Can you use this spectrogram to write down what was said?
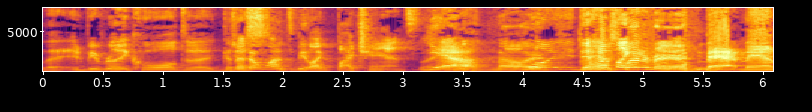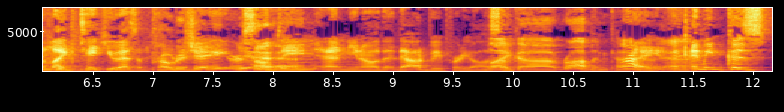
That it'd be really cool to Because I don't want it to be like by chance. Like, Yeah. oh, no, well, to have like Spider-Man. Batman like take you as a protege or something, and you know that that would be pretty awesome. like uh, Robin, kind right. Of, I, I mean, because.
